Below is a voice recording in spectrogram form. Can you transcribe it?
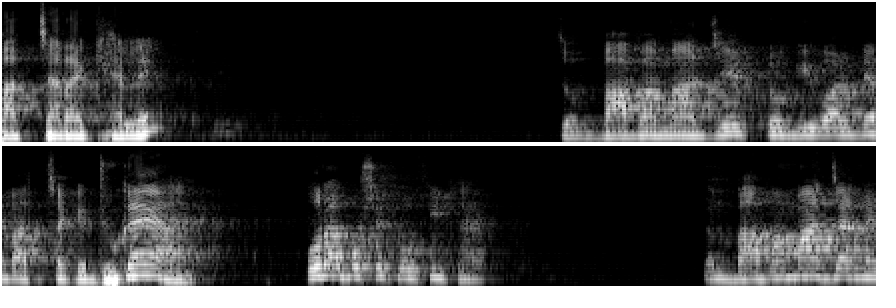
বাচ্চারা খেলে। তো বাবা মা যে টগি ওয়ার্ল্ডে বাচ্চাকে ঢুকায়া, ওরা বসে কফি খায়। বাবা মা জানে,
